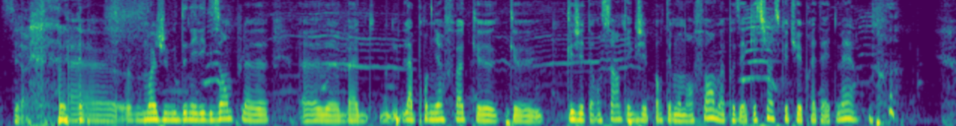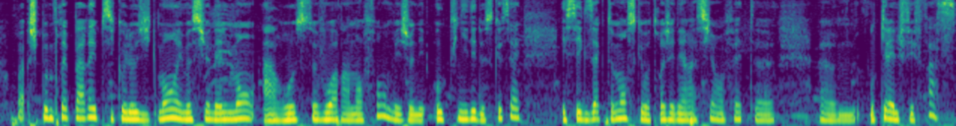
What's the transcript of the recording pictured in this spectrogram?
C'est vrai. Euh, moi, je vais vous donner l'exemple. euh, bah, la première fois que, que, que j'étais enceinte et que j'ai porté mon enfant, on m'a posé la question est-ce que tu es prête à être mère? Bah, Je peux me préparer psychologiquement, émotionnellement à recevoir un enfant, mais je n'ai aucune idée de ce que c'est. Et c'est exactement ce que votre génération, en fait, euh, auquel elle fait face.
